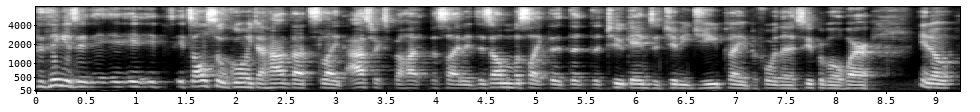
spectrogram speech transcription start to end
The thing is, it, it, it it's also going to have that slight asterisk behind, beside it. It's almost like the, the, the two games that Jimmy G played before the Super Bowl, where you know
